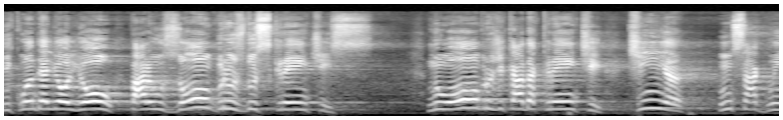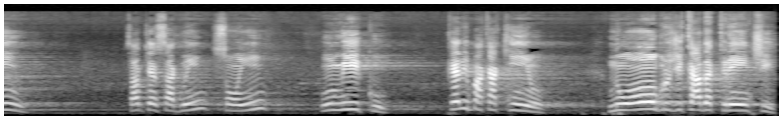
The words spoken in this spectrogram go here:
E quando ele olhou para os ombros dos crentes, no ombro de cada crente tinha um saguim. Sabe o que é saguim? Sonim? Um mico. Aquele macaquinho. No ombro de cada crente.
